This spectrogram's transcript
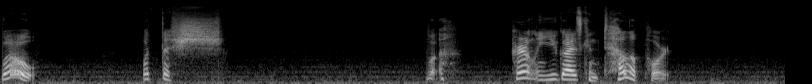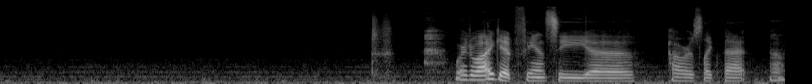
Whoa! What the sh... What? Apparently you guys can teleport. Where do I get fancy, uh, powers like that, huh?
